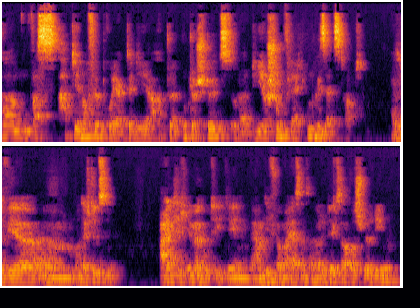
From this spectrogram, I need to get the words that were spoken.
Ähm, was habt ihr noch für Projekte, die ihr aktuell unterstützt oder die ihr schon vielleicht umgesetzt habt? Also wir ähm, unterstützen eigentlich immer gute Ideen. Wir haben die Firma Essence Analytics auch aus Schwerin.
